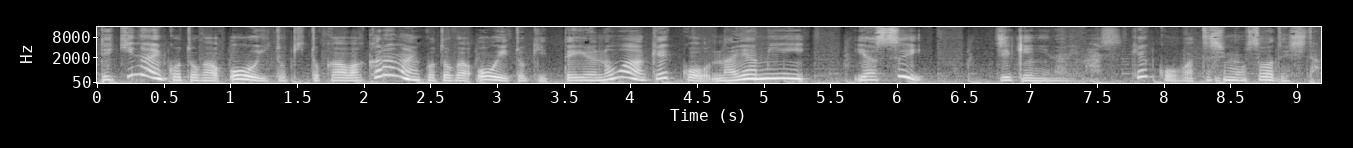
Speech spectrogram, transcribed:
できないことが多い時とかわからないことが多い時っていうのは結構悩みやすい時期になります。結構私もそうでした。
